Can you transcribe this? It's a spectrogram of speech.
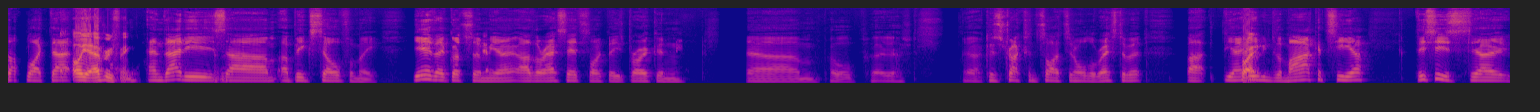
stuff like that. Oh yeah, everything. And that is um a big sell for me. Yeah, they've got some, you know, other assets like these broken um or uh, uh, construction sites and all the rest of it. But you know, Right. even the markets here, this is uh,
